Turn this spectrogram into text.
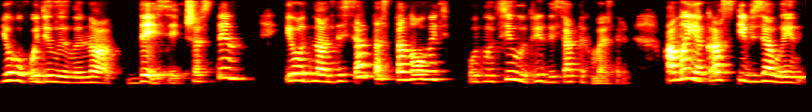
Його поділили на 10 частин, і 1 десята становить 1,2 метри. А ми якраз і взяли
